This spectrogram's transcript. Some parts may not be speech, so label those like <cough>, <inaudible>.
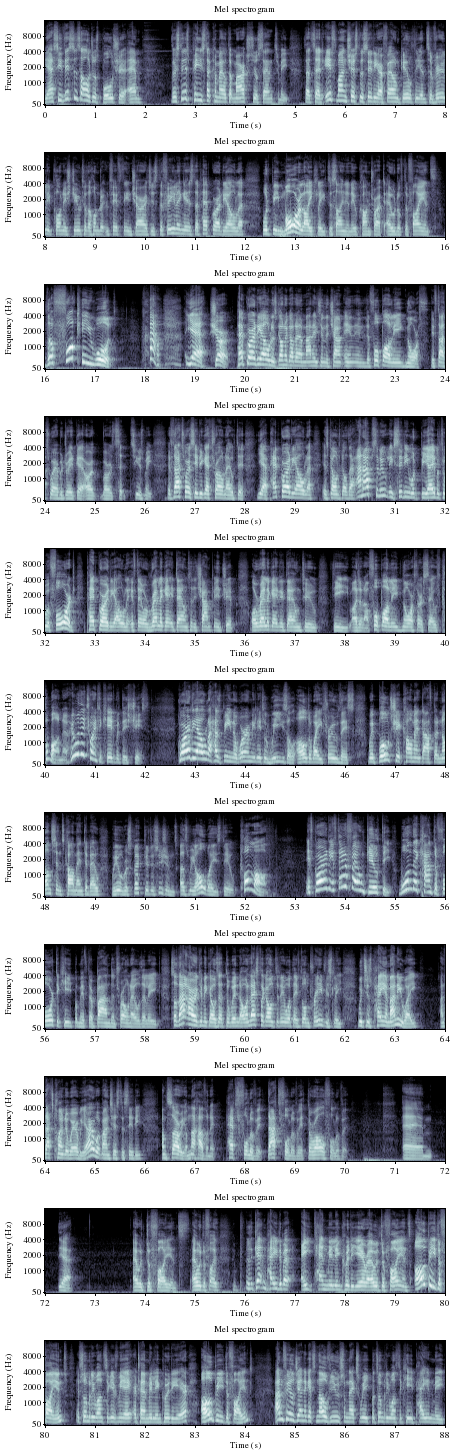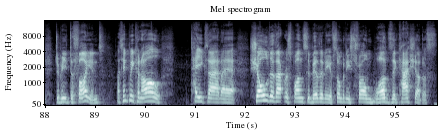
Yeah, see, this is all just bullshit. Um, there's this piece that come out that Mark's just sent to me that said if Manchester City are found guilty and severely punished due to the 115 charges, the feeling is that Pep Guardiola would be more likely to sign a new contract out of defiance. The fuck he would! <laughs> yeah, sure. Pep Guardiola is gonna go to manage in the champ in, in the football league north if that's where Madrid get or or excuse me if that's where City get thrown out to. Yeah, Pep Guardiola is going to go there, and absolutely City would be able to afford Pep Guardiola if they were relegated down to the Championship or relegated down to the I don't know football league north or south. Come on now, who are they trying to kid with this shit? Guardiola has been a wormy little weasel all the way through this, with bullshit comment after nonsense comment about we'll respect the decisions as we always do. Come on. If Guard if they're found guilty, one they can't afford to keep them if they're banned and thrown out of the league. So that argument goes out the window unless they're going to do what they've done previously, which is pay him anyway. And that's kind of where we are with Manchester City. I'm sorry, I'm not having it. Pep's full of it. That's full of it. They're all full of it. Um yeah, our defiance, our defiance, getting paid about eight, ten million quid a year. Our defiance. I'll be defiant if somebody wants to give me eight or ten million quid a year. I'll be defiant. Anfield Agenda gets no views from next week, but somebody wants to keep paying me to be defiant. I think we can all take that, uh, shoulder that responsibility if somebody's thrown wads of cash at us.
